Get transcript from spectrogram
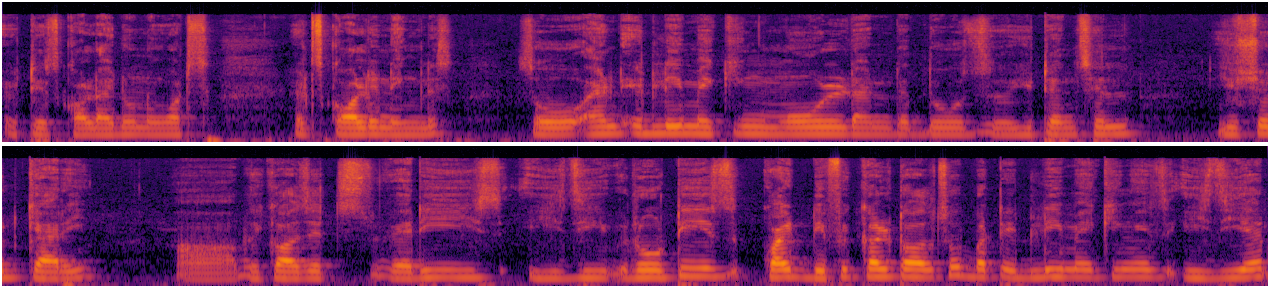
it is called. I don't know what's it's called in english. So and idli making mold and those uh, utensil you should carry uh, because it's very easy. Roti is quite difficult also but idli making is easier.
